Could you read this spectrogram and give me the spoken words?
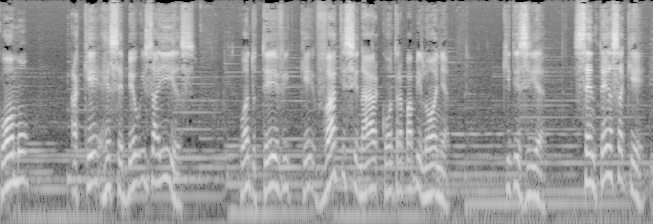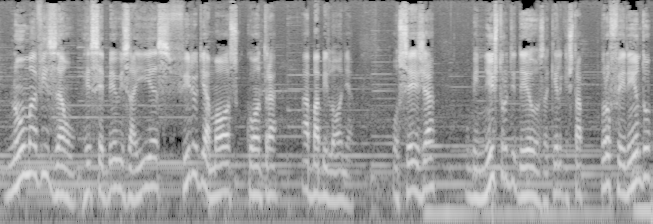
como a que recebeu Isaías, quando teve que vaticinar contra a Babilônia, que dizia: sentença que, numa visão, recebeu Isaías, filho de Amós, contra a Babilônia ou seja, o ministro de Deus, aquele que está proferindo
